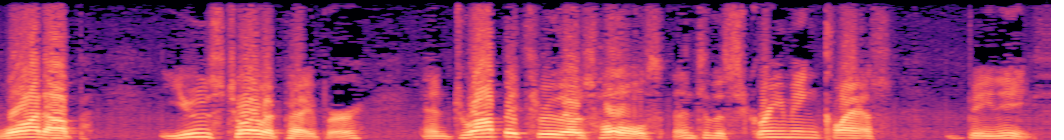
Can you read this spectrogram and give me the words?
wad up used toilet paper and drop it through those holes into the screaming class beneath.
